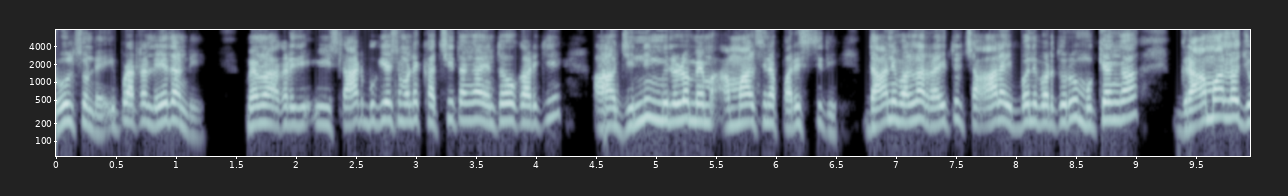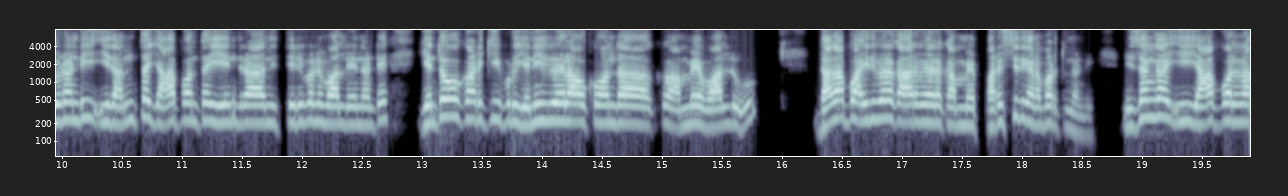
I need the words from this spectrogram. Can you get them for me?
రూల్స్ ఉండే. ఇప్పుడు అట్లా లేదండి. మేము అక్కడ ఈ స్లాట్ బుక్ చేసామంటే ఖచ్చితంగా ఎంతో కాడికి ఆ జిన్నింగ్ మిల్లులో మేము అమ్మాల్సిన పరిస్థితి. దాని వలన రైతులు చాలా ఇబ్బంది పడుతున్నారు ముఖ్యంగా గ్రామాల్లో చూడండి ఇదంతా యాప్ అంతా ఏందిరా అని తెలియని వాళ్ళు ఏంటంటే ఎంతో కాడికి ఇప్పుడు ఎనిమిది వేల ఒక వందకు అమ్మే వాళ్ళు దాదాపు ఐదు వేలకు ఆరు వేలకు అమ్మే పరిస్థితి కనబడుతుందండి. నిజంగా ఈ యాప్ వలన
